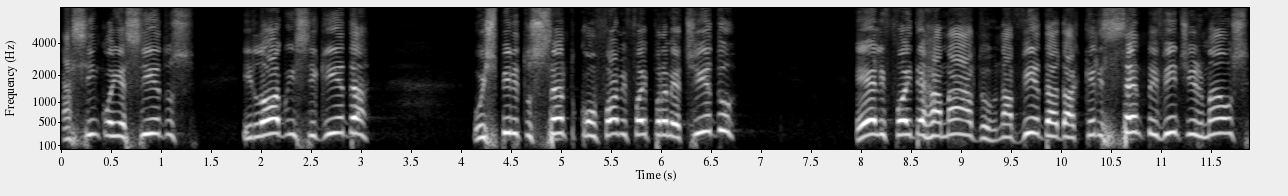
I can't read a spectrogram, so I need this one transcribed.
assim conhecidos, e logo em seguida o Espírito Santo, conforme foi prometido, ele foi derramado na vida daqueles 120 irmãos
